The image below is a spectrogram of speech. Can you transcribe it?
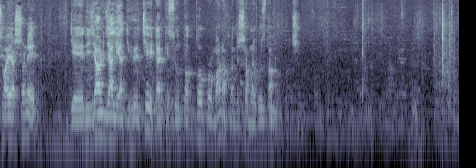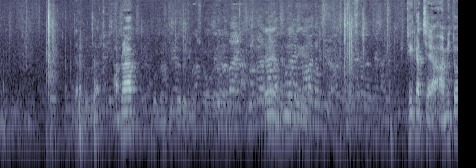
ছয় আসনের যে রেজাল্ট জালিয়াতি হয়েছে এটার কিছু তথ্য প্রমাণ আপনাদের সামনে উপস্থাপন করছি। আপনারা। ঠিক আছে আমি তো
